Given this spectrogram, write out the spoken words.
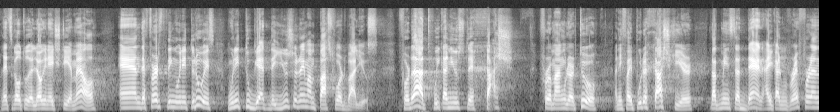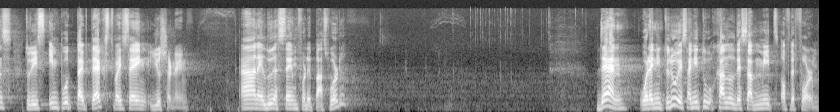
let's go to the login HTML. And the first thing we need to do is we need to get the username and password values. For that, we can use the hash from Angular 2. And if I put a hash here, that means that then I can reference to this input type text by saying username. And I'll do the same for the password. Then what I need to do is I need to handle the submit of the form.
